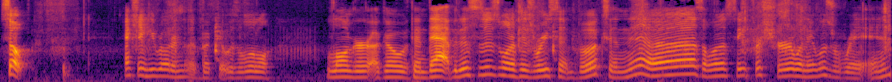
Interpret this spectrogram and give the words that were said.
So, actually, he wrote another book that was a little longer ago than that, but this is one of his recent books, and this, I want to see for sure when it was written.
